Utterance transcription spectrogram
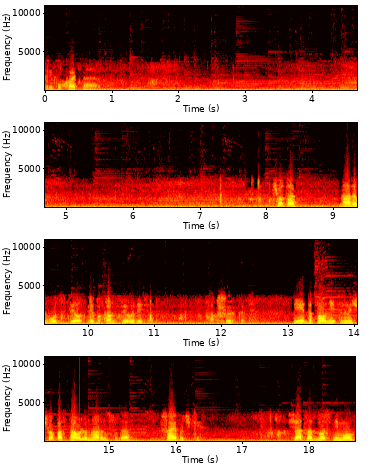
трепухать, наверное. Что-то надо будет сделать. Либо концы вот здесь вот обширкать. И дополнительно еще поставлю, наверное, сюда шайбочки. Сейчас одну сниму.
